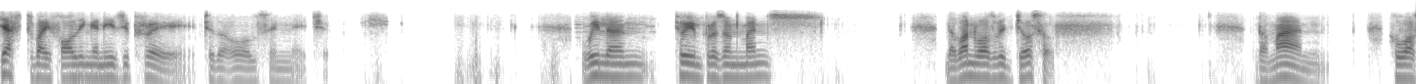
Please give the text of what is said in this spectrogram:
just by falling an easy prey to the old sin nature. We learn two imprisonments. The one was with Joseph, the man who was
